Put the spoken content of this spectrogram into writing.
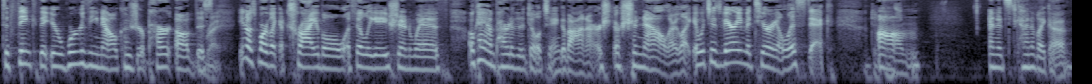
to think that you're worthy now because you're part of this Right. you know it's more of like a tribal affiliation with okay i'm part of the dolce and gabbana or, or chanel or like which is very materialistic um and it's kind of like a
